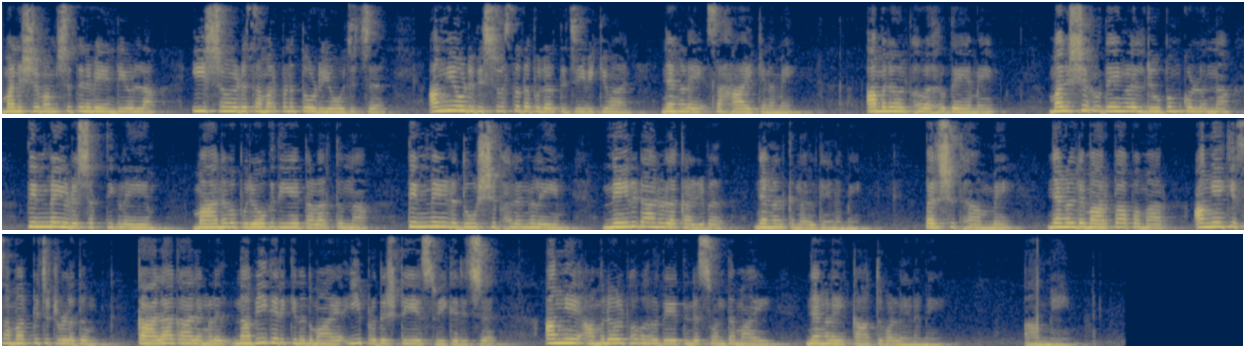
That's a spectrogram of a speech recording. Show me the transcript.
മനുഷ്യവംശത്തിനു വേണ്ടിയുള്ള ഈശോയുടെ സമർപ്പണത്തോട് യോജിച്ച് അങ്ങയോട് വിശ്വസ്തത പുലർത്തി ജീവിക്കുവാൻ ഞങ്ങളെ സഹായിക്കണമേ. അമലോത്ഭവ ഹൃദയമേ മനുഷ്യഹൃദയങ്ങളിൽ രൂപം കൊള്ളുന്ന തിന്മയുടെ ശക്തികളെയും മാനവ പുരോഗതിയെ തളർത്തുന്ന തിന്മയുടെ ദൂഷ്യഫലങ്ങളെയും നേരിടാനുള്ള കഴിവ് ഞങ്ങൾക്ക് നൽകണമേ. പരിശുദ്ധ അമ്മേ ഞങ്ങളുടെ മാർപ്പാപ്പമാർ അങ്ങേക്ക് സമർപ്പിച്ചിട്ടുള്ളതും കാലാകാലങ്ങളിൽ നവീകരിക്കുന്നതുമായ ഈ പ്രതിഷ്ഠയെ സ്വീകരിച്ച് അങ്ങേ അമലോത്ഭവ ഹൃദയത്തിന്റെ സ്വന്തമായി ഞങ്ങളെ കാത്തുകൊള്ളണമേ. ആമേൻ.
